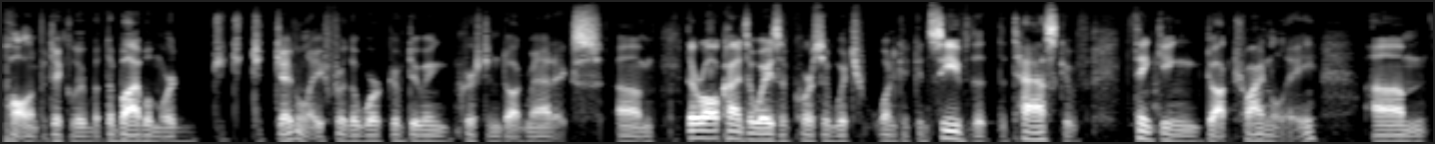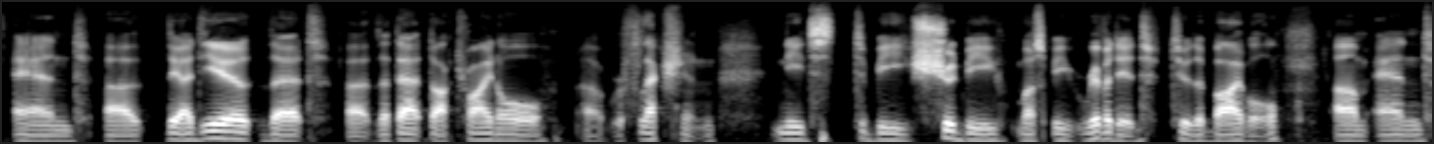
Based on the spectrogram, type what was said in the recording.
Paul in particular, but the Bible more g- generally for the work of doing Christian dogmatics. Um, there are all kinds of ways, of course, in which one could conceive the, the task of thinking doctrinally, um, and uh, the idea that uh, that that doctrinal uh, reflection needs to be, should be, must be riveted to the Bible, um, and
